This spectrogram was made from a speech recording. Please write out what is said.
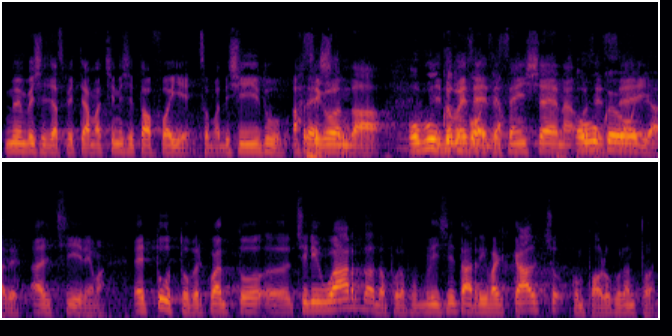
Noi invece ti aspettiamo a Cinecittà o Foyer, insomma decidi tu a Presto. seconda Ovunque di dove sei, voglia. se sei in scena Ovunque o se sei vogliate. al cinema. È tutto per quanto eh, ci riguarda, dopo la pubblicità arriva il calcio con Paolo Colantoni.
